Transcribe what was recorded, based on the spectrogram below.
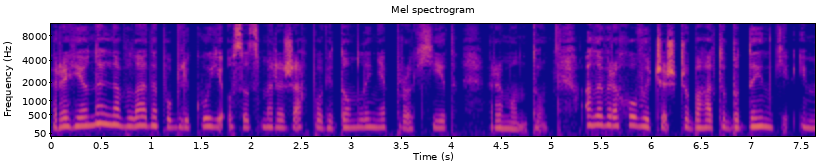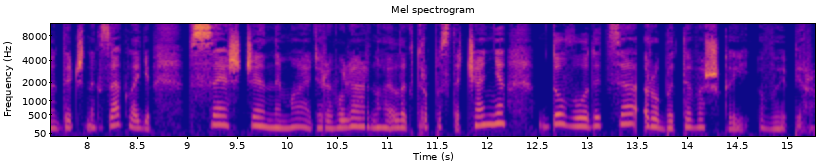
Регіональна влада публікує у соцмережах повідомлення про хід ремонту. Але враховуючи, що багато будинків і медичних закладів все ще не мають регулярного електропостачання, доводиться робити важкий вибір.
